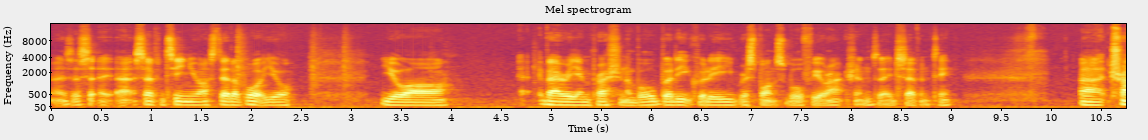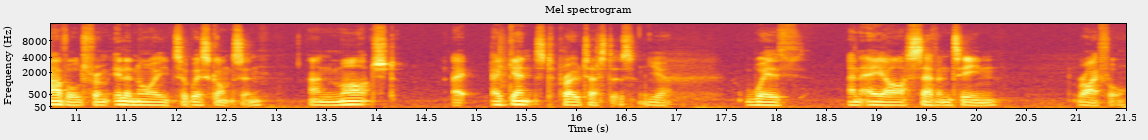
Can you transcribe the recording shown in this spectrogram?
as a, se- at 17, you are still a boy, you're, you are very impressionable, but equally responsible for your actions, age 17. Uh, travelled from Illinois to Wisconsin and marched a- against protesters Yeah. with an AR 17 rifle.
